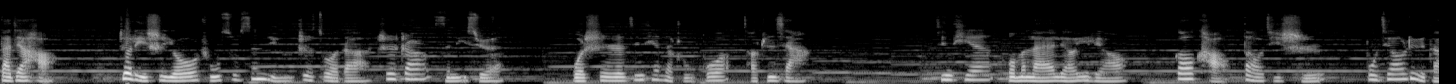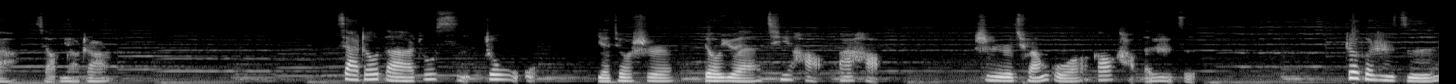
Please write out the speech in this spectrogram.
大家好，这里是由重塑森林制作的支招心理学，我是今天的主播曹春霞。今天我们来聊一聊高考倒计时不焦虑的小妙招。下周的周四周五，也就是六月七号、八号，是全国高考的日子。这个日子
